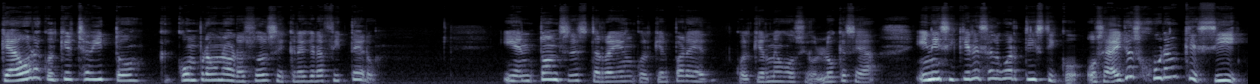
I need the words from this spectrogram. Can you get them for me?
que ahora cualquier chavito que compra un aerosol se cree grafitero. Y entonces te rayan cualquier pared, cualquier negocio, lo que sea, y ni siquiera es algo artístico. O sea, ellos juran que sí.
